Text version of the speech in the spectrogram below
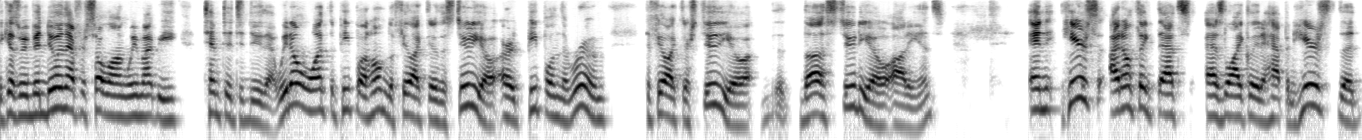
because we've been doing that for so long, we might be tempted to do that. We don't want the people at home to feel like they're the studio or people in the room to feel like they're studio, the, the studio audience. And here's, I don't think that's as likely to happen. Here's the,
